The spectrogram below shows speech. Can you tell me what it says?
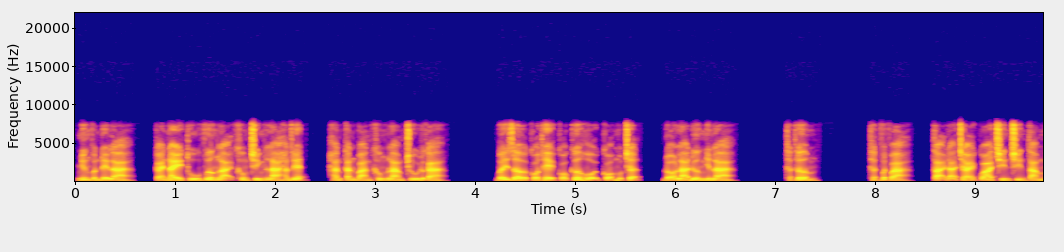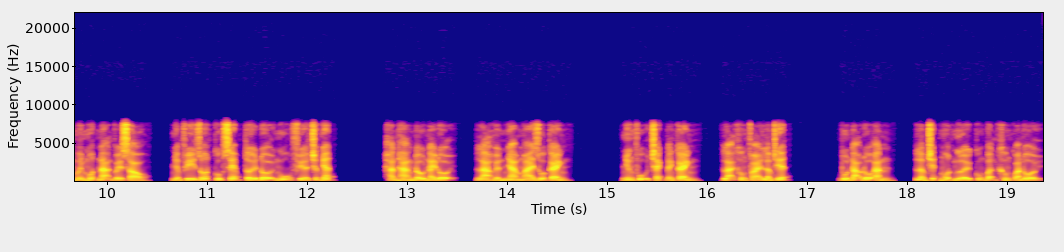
Nhưng vấn đề là, cái này thú vương lại không chính là hắn giết hắn căn bản không làm chủ được a. Bây giờ có thể có cơ hội cọ một trận, đó là đương nhiên là. Thật thơm. Thật vất vả, tại đã trải qua 9981 nạn về sau, nhậm phi rốt cục xếp tới đội ngũ phía trước nhất. Hắn hàng đầu này đội là huyền nham mai rùa canh. Nhưng phụ trách đánh canh, lại không phải lâm chiết. Bốn đạo đồ ăn, lâm chiết một người cũng bận không qua nổi.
